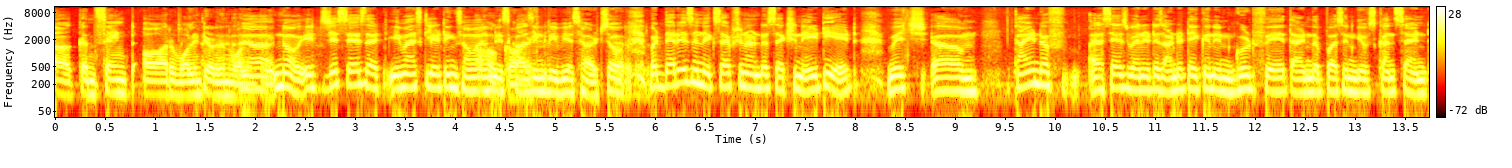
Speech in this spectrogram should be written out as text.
uh, consent or volunteer or Uh, involuntary. no, it just says that emasculating someone Oh, is God. causing grievous hurt. So, Terrible. but there is an exception under Section 88, which um, kind of uh, says when it is undertaken in good faith and the person gives consent,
